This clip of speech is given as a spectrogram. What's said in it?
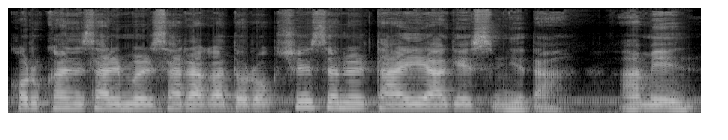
거룩한 삶을 살아가도록 최선을 다해야 하겠습니다. 아멘.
